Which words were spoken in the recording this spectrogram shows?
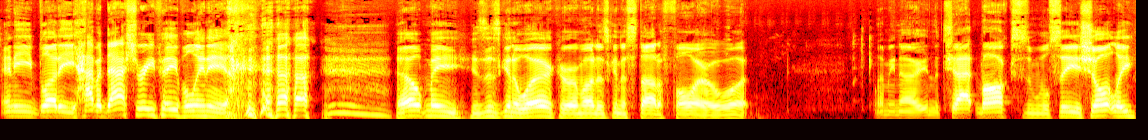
any bloody haberdashery people in here. Help me. Is this going to work or am I just going to start a fire or what? Let me know in the chat box and we'll see you shortly.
